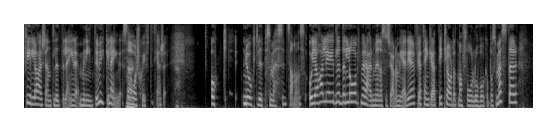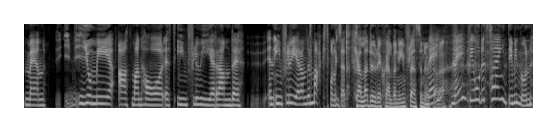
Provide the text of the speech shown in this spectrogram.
Fille har jag känt lite längre, men inte mycket längre, sen Nej. årsskiftet kanske. Och nu åkte vi på semester tillsammans. Och jag har legat lite lågt med det här med mina sociala medier, för jag tänker att det är klart att man får lov att åka på semester, men i, och med att man har ett influerande, en influerande makt på något sätt. Kallar du dig själv en influencer nu Nej, Klara? nej, det ordet tar jag inte i min mun.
